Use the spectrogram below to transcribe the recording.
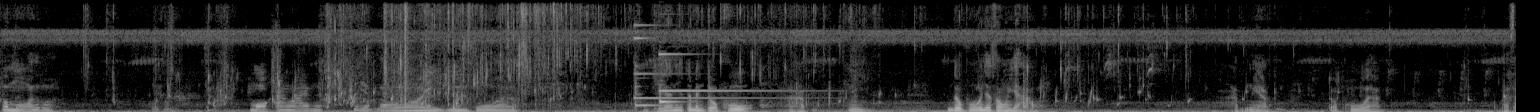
ปลาหมอแล้วปะหมอข้างลายมันเรียบร้อยหนึ่งตัวโอเคอันนี้จะเป็นตัวผู้นะครับนี่ตัวผู้มันจะทรงยาว ครับนี่ครับ ตัวผู้ครับปลาส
